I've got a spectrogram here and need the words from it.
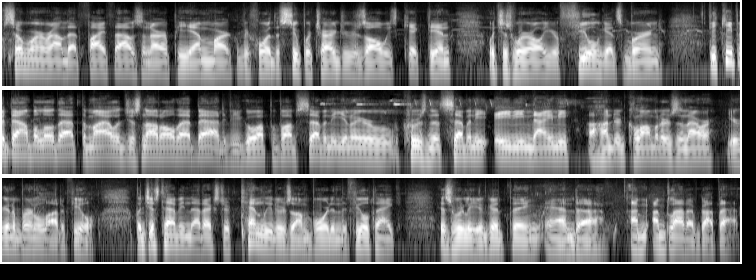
somewhere around that 5,000 RPM mark before the supercharger is always kicked in, which is where all your fuel gets burned. If you keep it down below that, the mileage is not all that bad. If you go up above 70, you know, you're cruising at 70, 80, 90, 100 kilometers an hour, you're gonna burn a lot of fuel. But just having that extra 10 liters on board in the fuel tank is really a good thing, and uh, I'm, I'm glad I've got that.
